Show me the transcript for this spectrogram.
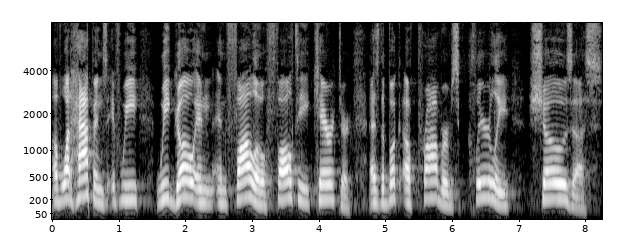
of what happens if we, we go and, and follow faulty character. As the book of Proverbs clearly shows us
